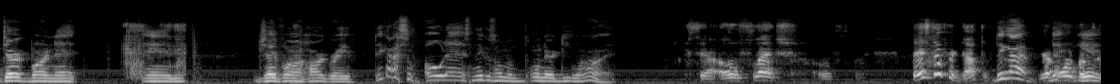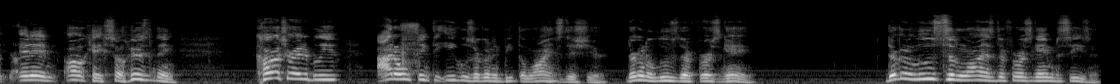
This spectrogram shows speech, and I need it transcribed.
Derek Barnett and Javon Hargrave. They got some old ass niggas on the, on their D line. It's their old Fletch. Old Fletch. But they're still productive. They got They're they- overproductive. yeah, and then okay. So here's the thing. Contrary to belief, I don't think the Eagles are going to beat the Lions this year. They're going to lose their first game. They're going to lose to the Lions their first game of the season.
